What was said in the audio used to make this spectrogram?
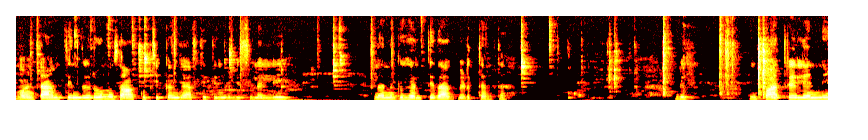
ಒನ್ ಟೈಮ್ ತಿಂದರೂ ಸಾಕು ಚಿಕನ್ ಜಾಸ್ತಿ ತಿಂದರೆ ಬಿಸಿಲಲ್ಲಿ ನನಗೂ ಹೆಲ್ತ್ ಇದಾಗಿಬಿಡುತ್ತೆ ಅಂತ. ನೋಡಿ ಈ ಪಾತ್ರೆಯಲ್ಲಿ ಎಣ್ಣೆ.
